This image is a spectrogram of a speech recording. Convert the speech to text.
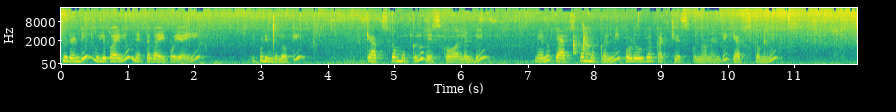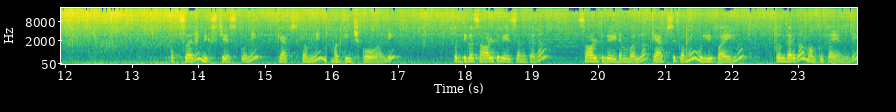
చూడండి ఉల్లిపాయలు మెత్తగా అయిపోయాయి. ఇప్పుడు ఇందులోకి క్యాప్సికమ్ ముక్కలు వేసుకోవాలండి. నేను క్యాప్సికమ్ ముక్కల్ని పొడవుగా కట్ చేసుకున్నానండి క్యాప్సికమ్ని. ఒకసారి మిక్స్ చేసుకొని క్యాప్సికమ్ని మగ్గించుకోవాలి. కొద్దిగా సాల్ట్ వేసాం కదా సాల్ట్ వేయడం వల్ల క్యాప్సికము ఉల్లిపాయలు తొందరగా మగ్గుతాయండి.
